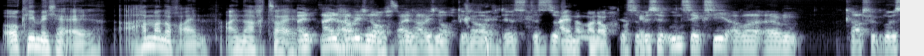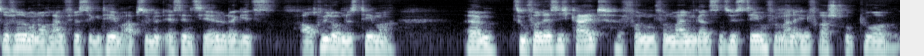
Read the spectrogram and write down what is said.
Okay, Michael, haben wir noch einen, einen Nachteil? Ein, einen habe ich noch, einen habe ich noch, genau. Das, das ist so, einen haben wir noch. Das ist so ein bisschen unsexy, aber ähm, gerade für größere Firmen und auch langfristige Themen absolut essentiell. Und da geht es auch wieder um das Thema ähm, Zuverlässigkeit von, von meinem ganzen System, von meiner Infrastruktur,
